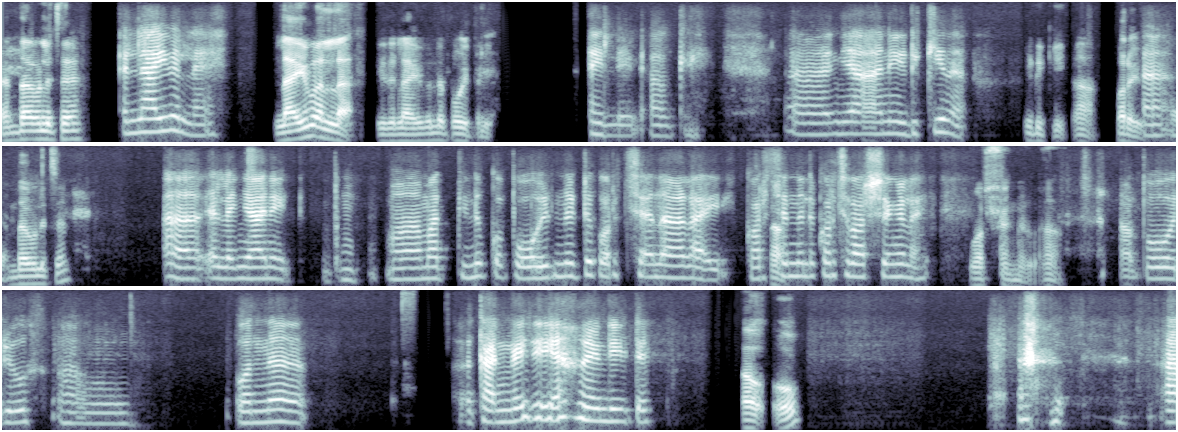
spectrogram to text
എന്താ വിളിച്ചേ? ലൈവ് അല്ലേ? ലൈവ് അല്ല. ഇത് ലൈവിൽ പോയിട്ടില്ല. ഇല്ല ഇല്ല. ഓക്കെ. ഞാൻ ഇടുക്കിന്ന്. ഇടുക്കി. ആ പറയൂ. ആ. എന്താ വിളിച്ചേ? അല്ല ഞാൻ മത്തിന് പോയിരുന്നിട്ട് കുറച്ച് നാളായി. കുറച്ചെന്നല്ല കുറച്ച് വർഷങ്ങളായി വർഷങ്ങൾ ആ. അപ്പോ ഒരു ഒന്ന് കൺവേ ചെയ്യാൻ വേണ്ടിയിട്ട്. ഓ ഓ. ആ,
